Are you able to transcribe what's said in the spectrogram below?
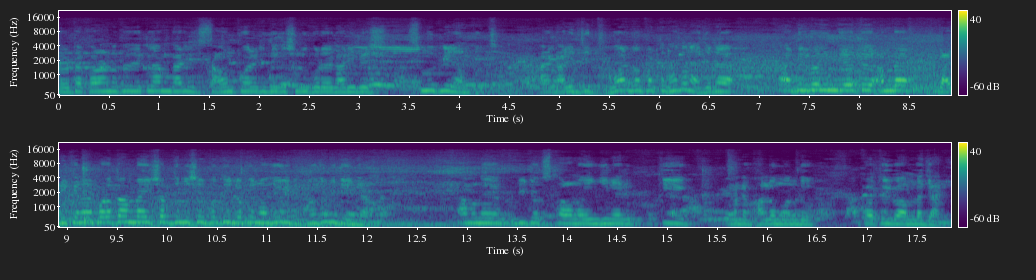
তো এটা করানোতে দেখলাম গাড়ির সাউন্ড কোয়ালিটি থেকে শুরু করে গাড়ি বেশ স্মুথলি রান করছে। আর গাড়ির যে ধোয়ার ব্যাপারটা থাকে না, যেটা দীর্ঘদিন যেহেতু আমরা গাড়ি কেনার পরে তো আমরা এইসব জিনিসের প্রতি লোকে নজরই নজরই দিই না আমরা মানে ডিটক্স করানো ইঞ্জিনের কি মানে ভালো, মন্দ, কতই বা আমরা জানি।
